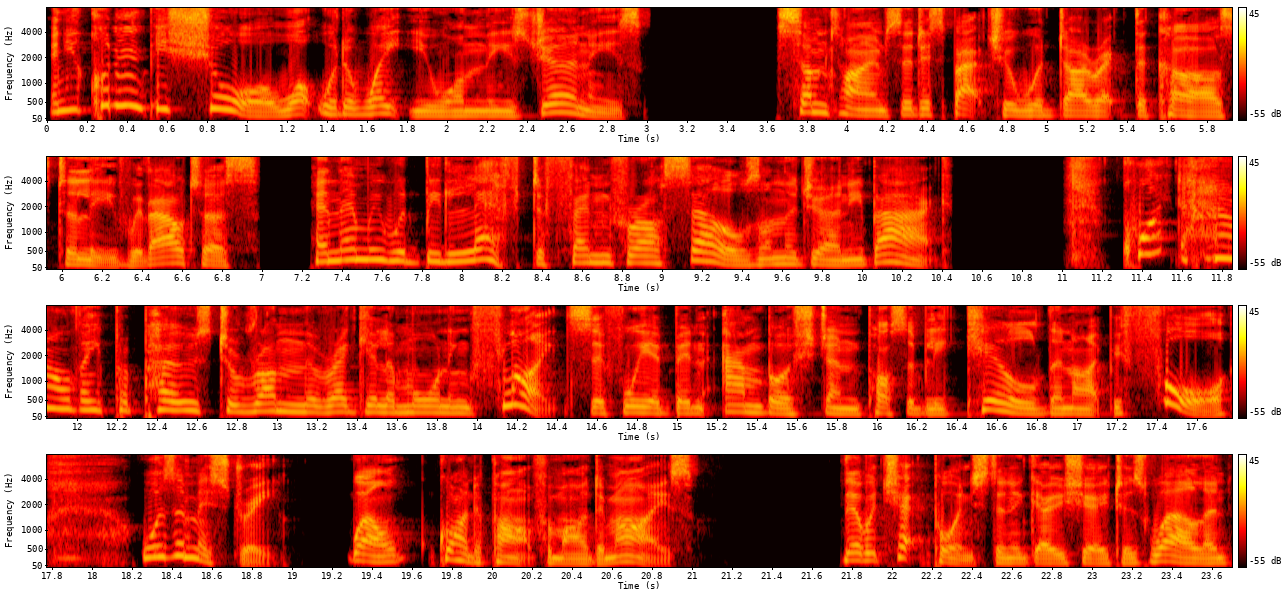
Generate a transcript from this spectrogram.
and you couldn't be sure what would await you on these journeys. Sometimes the dispatcher would direct the cars to leave without us, and then we would be left to fend for ourselves on the journey back. Quite how they proposed to run the regular morning flights if we had been ambushed and possibly killed the night before was a mystery. Well, quite apart from our demise. There were checkpoints to negotiate as well, and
